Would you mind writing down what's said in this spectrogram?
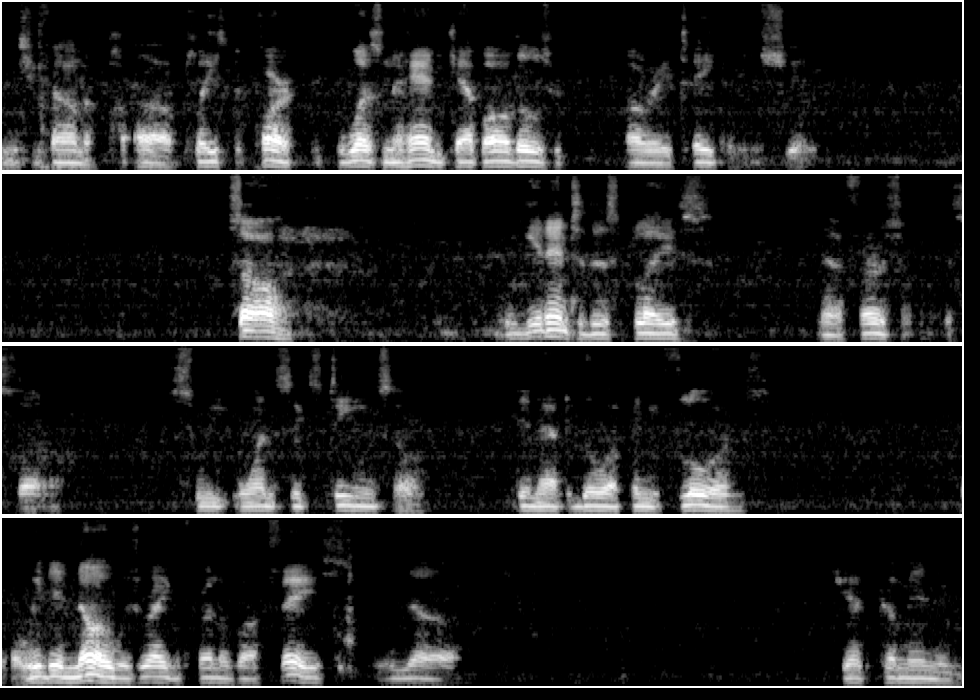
And she found a place to park. It wasn't a handicap. All those were already taken and shit. So we get into this place. Now, first, it's uh, suite 116, so didn't have to go up any floors. But we didn't know it was right in front of our face. We, uh, she had to come in and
